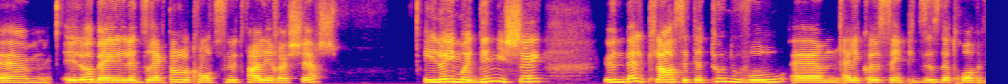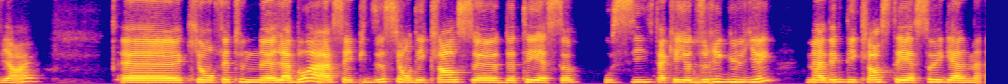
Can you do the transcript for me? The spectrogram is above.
Euh, et là, ben, le directeur a continué de faire les recherches. Et là, il m'a déniché une belle classe. C'était tout nouveau à l'école Saint-Pédis de Trois-Rivières. Euh, qui ont fait une. Là-bas, à Saint-Pédis, ils ont des classes euh, de TSA aussi. Fait qu'il y a du régulier, mais avec des classes TSA également.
